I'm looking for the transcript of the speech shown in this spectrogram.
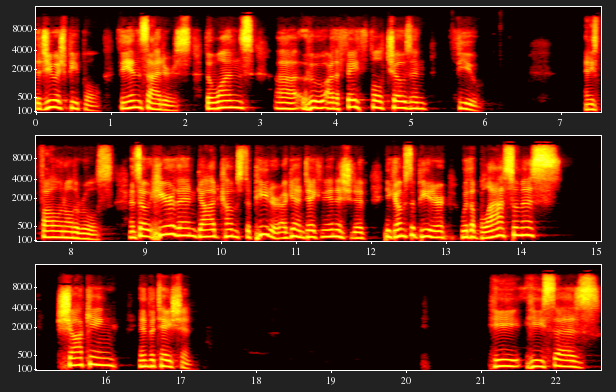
the Jewish people, the insiders, the ones uh, who are the faithful, chosen few. And he's following all the rules. And so here then God comes to Peter, again, taking the initiative. He comes to Peter with a blasphemous, shocking invitation. He, he says,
